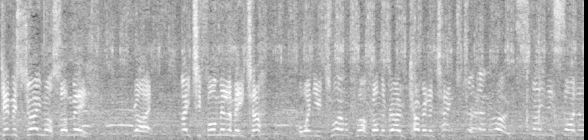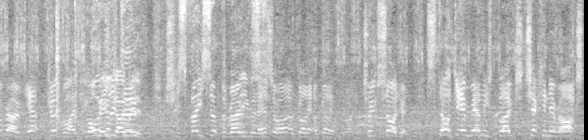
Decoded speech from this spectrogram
Get Mr. Amos on me. Right, 84 millimetre. I want you 12 o'clock on the road covering a tank strap. down the road. Stay this side of the road, yeah? Good. Right, you All want we me to gotta go do, with she's face up the road. That's all right, I've got it, I've got it. Right. Troop sergeant, start getting around these blokes, checking their arcs,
